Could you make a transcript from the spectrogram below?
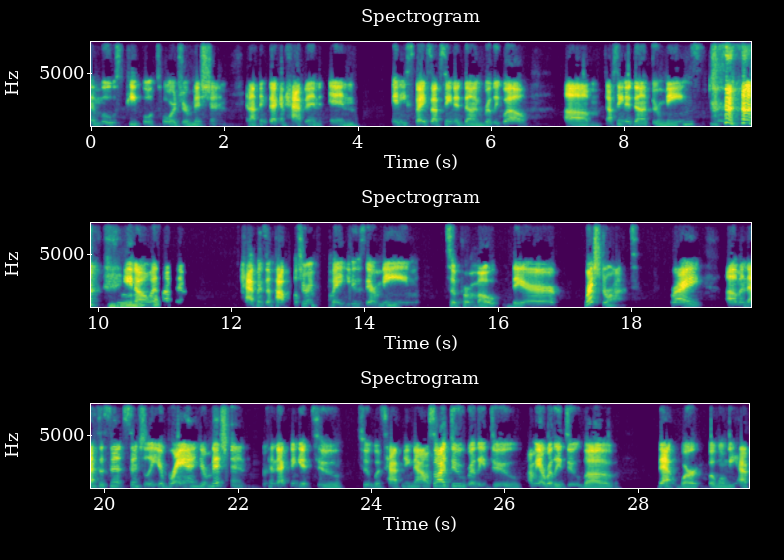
and moves people towards your mission. And I think that can happen in any space. I've seen it done really well. Um, I've seen it done through memes. mm-hmm. You know, when something happens in pop culture and people may use their meme to promote their restaurant, right? Um, and that's essentially your brand, your mission, connecting it to to what's happening now. So I do really do. I mean, I really do love that work. But when we have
